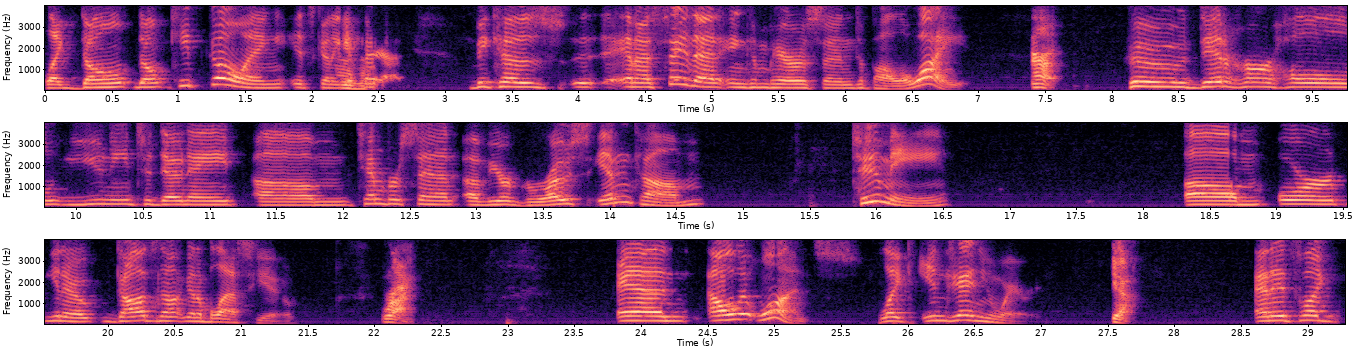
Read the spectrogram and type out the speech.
Like don't don't keep going. It's gonna get Mhm. bad. Because and I say that in comparison to Paula White Right. who did her whole you need to donate um 10% of your gross income to me um or you know god's not going to bless you Right. And all at once like in january Yeah. and it's like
